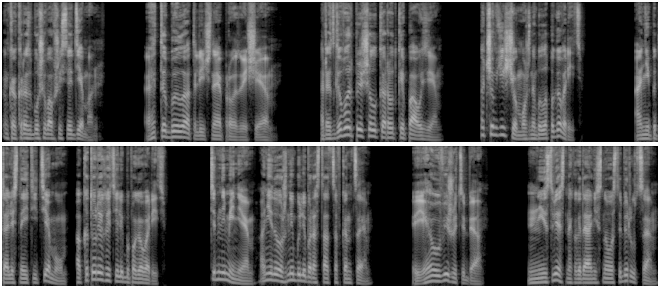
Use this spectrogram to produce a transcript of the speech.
как разбушевавшийся демон. Это было отличное прозвище. Разговор пришел к короткой паузе. О чем еще можно было поговорить? Они пытались найти тему, о которой хотели бы поговорить. Тем не менее, они должны были бы расстаться в конце. «Я увижу тебя». Неизвестно, когда они снова соберутся,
